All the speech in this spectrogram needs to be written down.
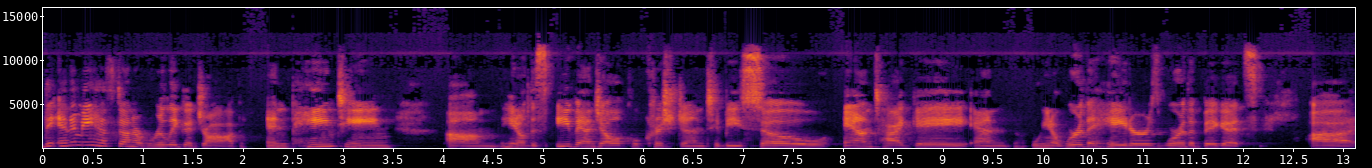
the enemy has done a really good job in painting. Um, you know, this evangelical Christian to be so anti-gay, and you know, we're the haters, we're the bigots uh,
